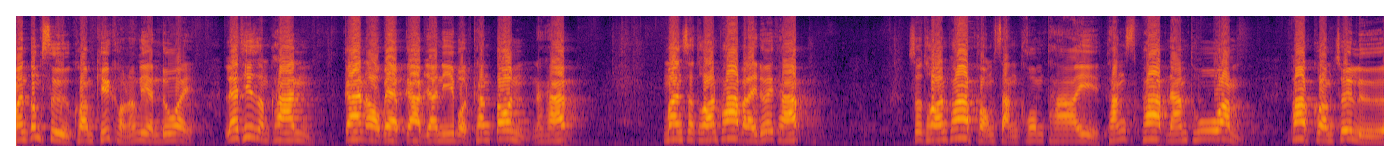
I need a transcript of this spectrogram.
มันต้องสื่อความคิดของนักเรียนด้วย และที่สำคัญการออกแบบกาบยานีบทข้างต้นนะครับ มันสะท้อนภาพอะไรด้วยครับ สะท้อนภาพของสังคมไทย ทั้งภาพน้ำท่วม ภาพความช่วยเหลือ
